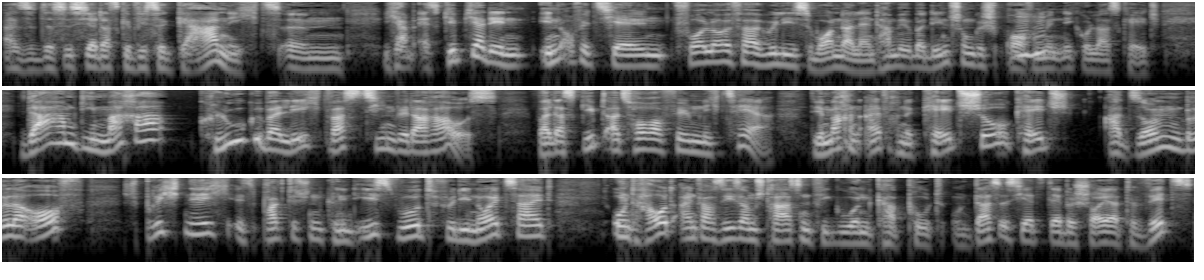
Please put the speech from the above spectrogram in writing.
Also das ist ja das gewisse gar nichts. Ähm, ich habe, es gibt ja den inoffiziellen Vorläufer Willy's Wonderland. Haben wir über den schon gesprochen mhm. mit Nicolas Cage. Da haben die Macher klug überlegt, was ziehen wir da raus? Weil das gibt als Horrorfilm nichts her. Wir machen einfach eine Cage-Show. Cage hat Sonnenbrille auf, spricht nicht, ist praktisch ein Clint Eastwood für die Neuzeit und haut einfach Sesamstraßenfiguren kaputt. Und das ist jetzt der bescheuerte Witz.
